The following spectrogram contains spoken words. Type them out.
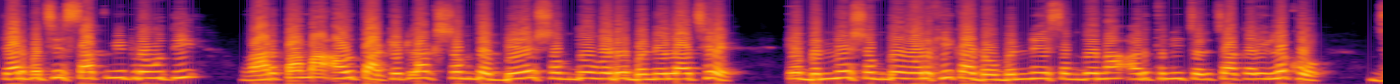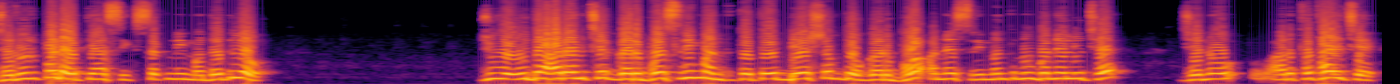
ત્યાર પછી, સાતમી પ્રવૃત્તિ વાર્તામાં આવતા કેટલાક શબ્દ બે શબ્દો વડે બનેલા છે. એ બંને શબ્દો ઓળખી કાઢો. બંને શબ્દોના અર્થની ચર્ચા કરી લખો. જરૂર પડે ત્યાં શિક્ષકની મદદ લો. જુઓ, ઉદાહરણ છે ગર્ભ શ્રીમંત. તો તે બે શબ્દો ગર્ભ અને શ્રીમંતનું બનેલું છે, જેનો અર્થ થાય છે,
